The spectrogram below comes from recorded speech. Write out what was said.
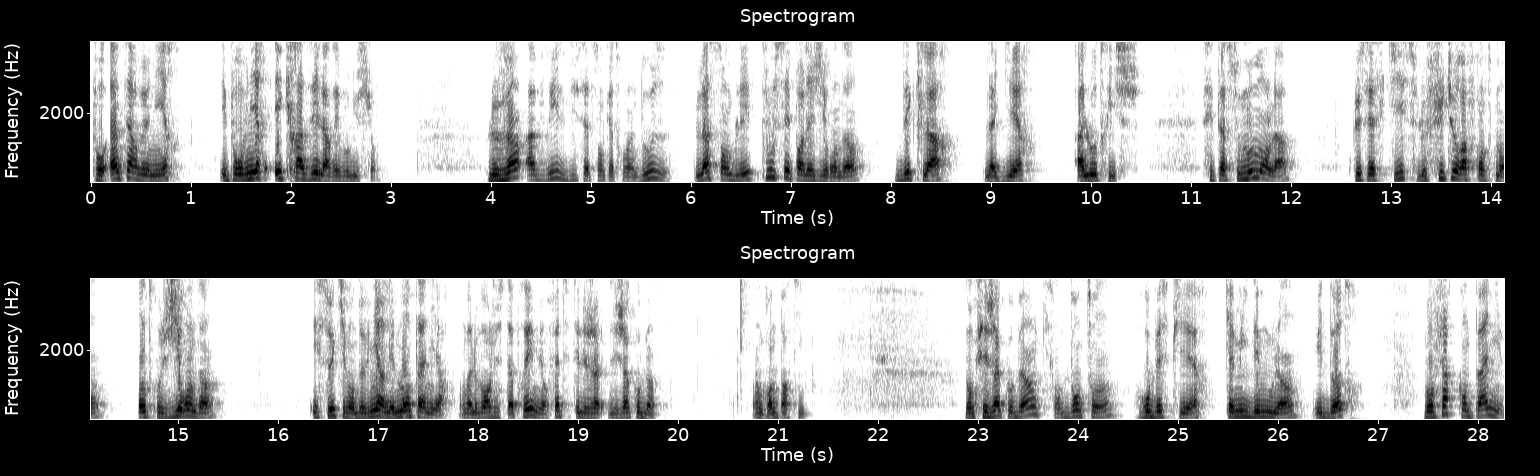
pour intervenir et pour venir écraser la Révolution. Le 20 avril 1792, l'Assemblée, poussée par les Girondins, déclare la guerre à l'Autriche. C'est à ce moment-là que s'esquisse le futur affrontement entre Girondins et ceux qui vont devenir les montagnards. On va le voir juste après, mais en fait c'était les, Jacobins, en grande partie. Donc ces Jacobins, qui sont Danton, Robespierre, Camille Desmoulins et d'autres, vont faire campagne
